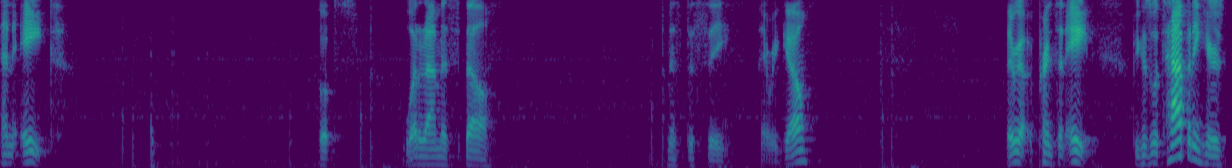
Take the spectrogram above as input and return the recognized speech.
an 8. Oops. What did I misspell? Missed a C. There we go. There we go. It prints an 8. Because what's happening here is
